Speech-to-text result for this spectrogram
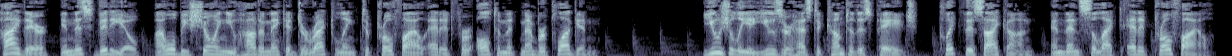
Hi there, in this video, I will be showing you how to make a direct link to profile edit for Ultimate Member plugin. Usually a user has to come to this page, click this icon, and then select Edit Profile.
